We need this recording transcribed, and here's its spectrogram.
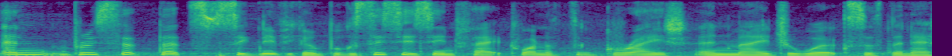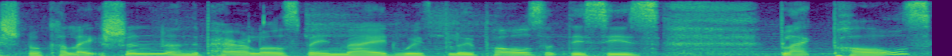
And Bruce, that, that's significant because this is in fact one of the great and major works of the National Collection, and the parallel's been made with blue poles that this is black poles.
